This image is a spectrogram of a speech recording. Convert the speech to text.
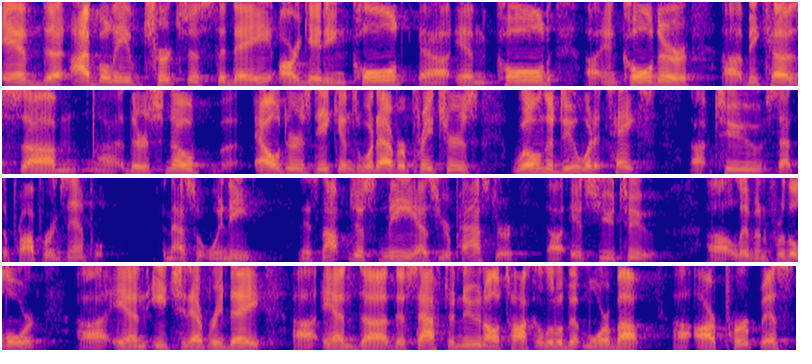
and I believe churches today are getting cold and cold and colder because um, there's no elders, deacons, whatever, preachers willing to do what it takes to set the proper example and that's what we need. And it's not just me as your pastor, uh, it's you too, uh, living for the Lord uh, in each and every day. Uh, and uh, this afternoon, I'll talk a little bit more about uh, our purpose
